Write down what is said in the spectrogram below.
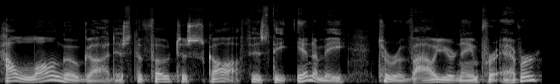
How long, O God, is the foe to scoff? Is the enemy to revile your name forever?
